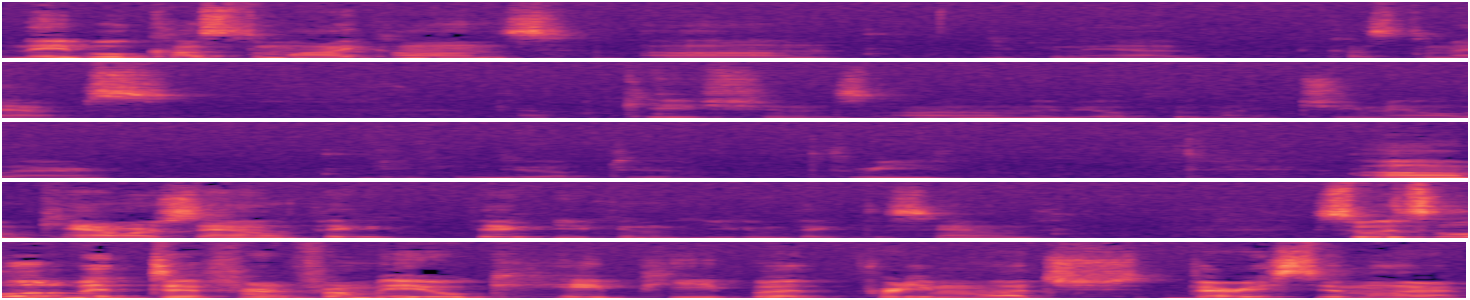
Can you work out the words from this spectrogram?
Enable custom icons. Um, you can add custom apps, applications. Uh, maybe I'll put my Gmail there. You can do up to three. Um, camera sound pick pick. You can you can pick the sound. So it's a little bit different from AOKP, but pretty much very similar.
